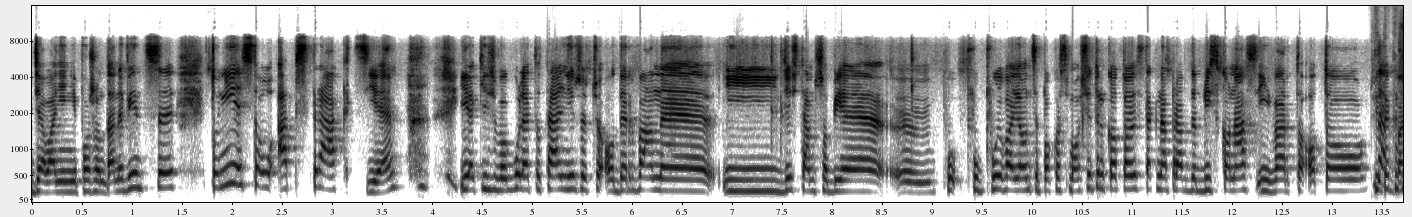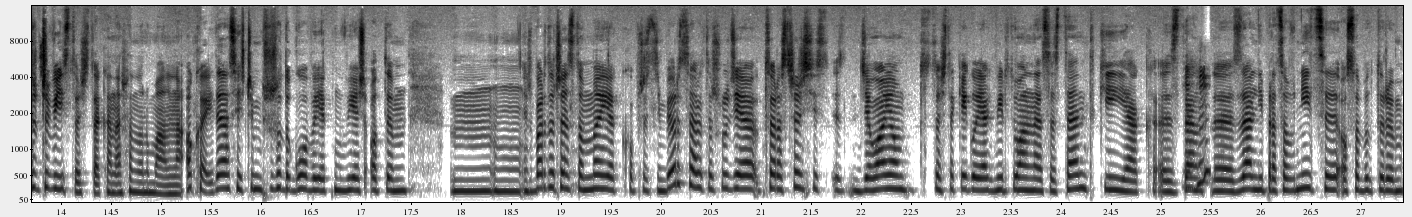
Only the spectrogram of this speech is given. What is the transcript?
działanie niepożądane, więc to nie jest są abstrakcje, jakieś w ogóle totalnie rzeczy oderwane i gdzieś tam sobie y, pływające po kosmosie, tylko to jest tak naprawdę blisko nas i warto o to Czyli taka rzeczywistość taka nasza normalna. Okej, teraz jeszcze mi przyszło do głowy, jak mówiłaś o tym, mm, że bardzo często my jako przedsiębiorcy, ale też ludzie coraz częściej działają coś takiego jak wirtualne asystentki, jak e, zdal, e, zdalni pracownicy, osoby, którym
